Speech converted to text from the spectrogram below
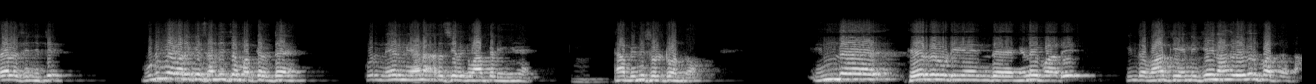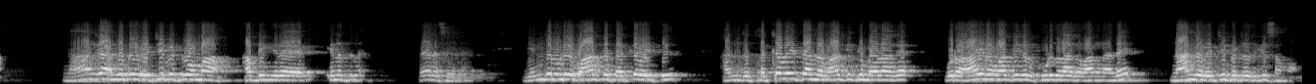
வேலை செஞ்சுட்டு முடிஞ்ச வரைக்கும் சந்திச்ச மக்கள்கிட்ட ஒரு நேர்மையான அரசியலுக்கு வாக்களிங்க. அப்படின்னு சொல்லிட்டு வந்தோம் இந்த தேர்தலுடைய இந்த நிலைப்பாடு இந்த வாக்கு எண்ணிக்கை நாங்கள் எதிர்பார்த்ததுதான். நாங்க அங்க போய் வெற்றி பெற்றுவோமா அப்படிங்கிற எண்ணத்துல வேலை செய்யல. எங்களுடைய வாக்கை தக்க வைத்து அந்த தக்க வைத்த அந்த வாக்குக்கு மேலாக ஒரு ஆயிரம் வாக்குகள் கூடுதலாக வாங்கினாலே நாங்க வெற்றி பெற்றதுக்கு சமம்.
